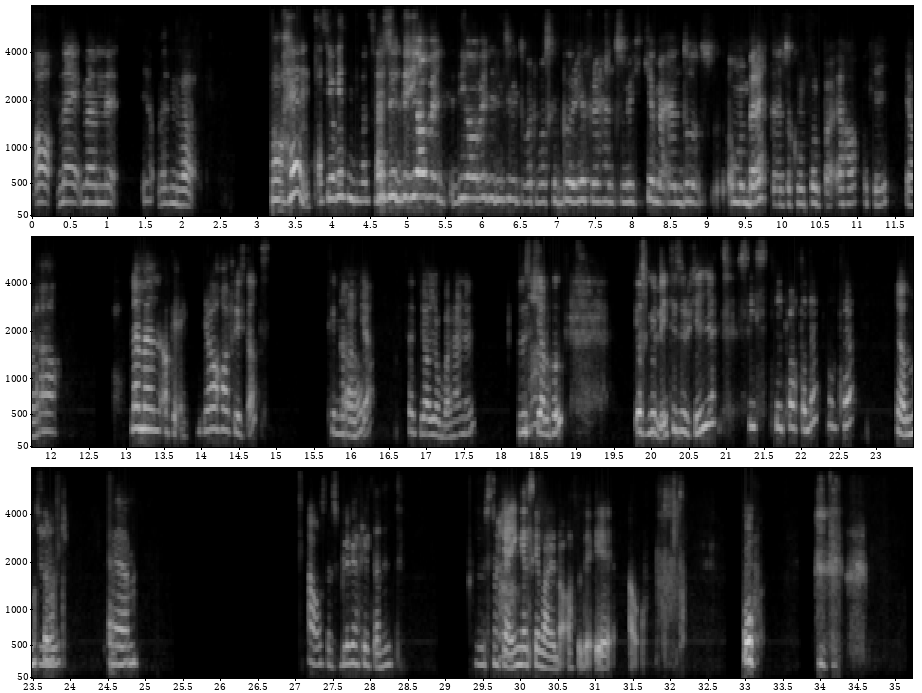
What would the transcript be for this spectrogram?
ja, nej men jag vet inte vad... Vad har hänt? Alltså jag vet inte vad som Alltså, det, jag, vet, det- jag vet liksom inte vart man ska börja för det har hänt så mycket men ändå om man berättar det så kommer folk bara jaha okej. Ja. Ja. Nej men okej, jag har flyttat till Mallorca. För att jag jobbar här nu. Det är så jävla sjukt. Jag skulle ju till Turkiet sist vi pratade, antar jag. Ja, det måste det ha Mm. varit. Ehm. Ja, och sen så blev jag flyttad hit. Nu snackar jag engelska varje dag, så det är... Ja. Oh.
